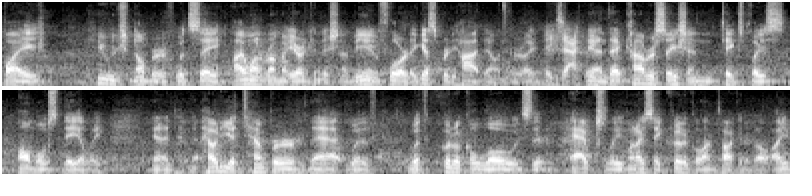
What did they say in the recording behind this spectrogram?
by huge number, would say, "I want to run my air conditioner." Being in Florida, it gets pretty hot down there, right? Exactly. And that conversation takes place almost daily. And how do you temper that with with critical loads that actually, when I say critical, I'm talking about I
